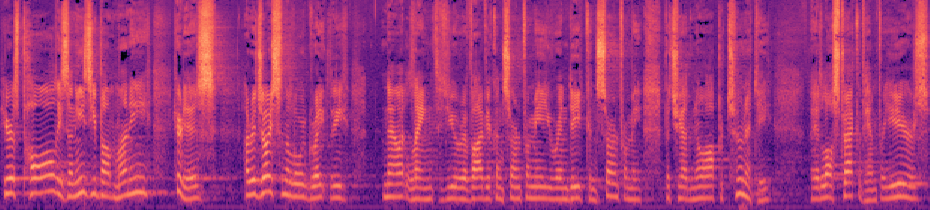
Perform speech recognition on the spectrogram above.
Here's Paul. He's uneasy about money. Here it is. I rejoice in the Lord greatly. Now at length you revive your concern for me. You were indeed concerned for me, but you had no opportunity. They had lost track of him for years.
